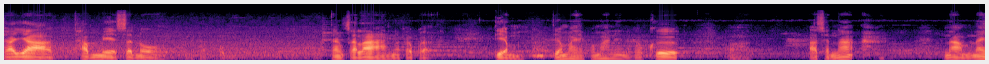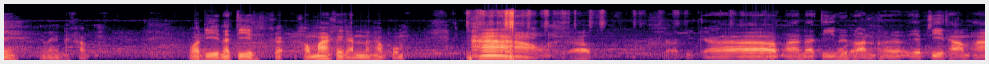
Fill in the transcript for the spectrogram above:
ฉายาธรรมเมสโนนะครับผมทางศาลานะครับก็เตรียมเตรียมไว้ประมาณนี้นะครับคืออ่าอาสนะนามในอะไรนะครับ ว่าดีนาตีก็เขามากขึ้นกันนะครับผมอ้าวครับสวัสดีครับอานาตีอุดรเอฟซีถามหา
